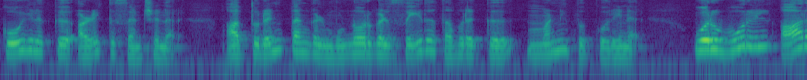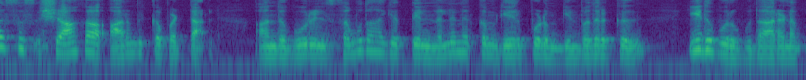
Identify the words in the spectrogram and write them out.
கோயிலுக்கு அழைத்து சென்றனர். அத்துடன் தங்கள் முன்னோர்கள் செய்த தவறுக்கு மன்னிப்பு கோரினர். ஒரு ஊரில் ஆர் எஸ் எஸ் ஷாகா ஆரம்பிக்கப்பட்டால் அந்த ஊரில் சமுதாயத்தில் நல்லிணக்கம் ஏற்படும் என்பதற்கு இது ஒரு உதாரணம்.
